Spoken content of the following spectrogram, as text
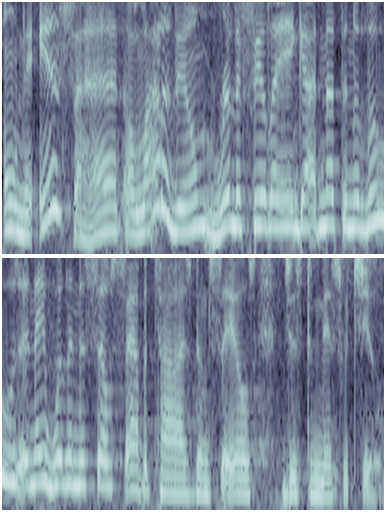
on the inside, a lot of them really feel they ain't got nothing to lose and they willing to self sabotage themselves just to mess with you.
